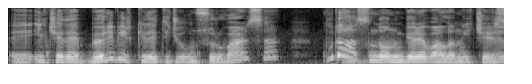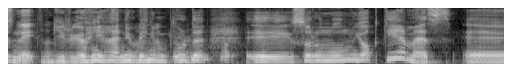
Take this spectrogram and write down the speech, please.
e, ilçede böyle bir kirletici unsur varsa bu da aslında onun görev alanı içerisine Elbette. giriyor. Yani evet. benim burada e, sorumluluğum yok diyemez. E,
